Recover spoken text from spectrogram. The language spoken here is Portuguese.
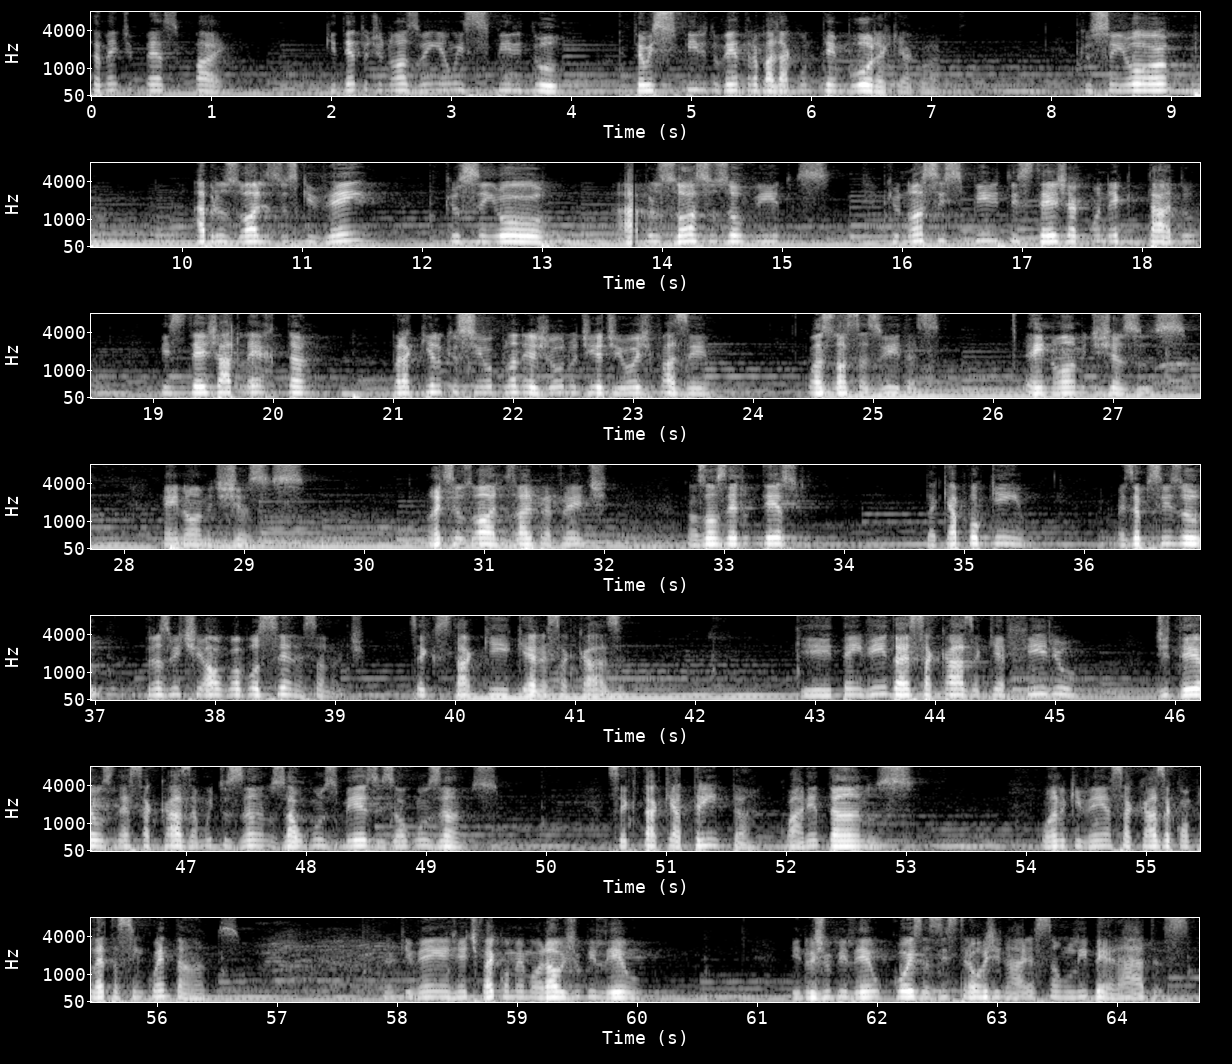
também te peço, Pai, que dentro de nós venha um espírito, teu espírito venha trabalhar com temor aqui agora. Que o Senhor abra os olhos dos que vêm, que o Senhor abra os nossos ouvidos, que o nosso espírito esteja conectado, esteja alerta para aquilo que o Senhor planejou no dia de hoje fazer com as nossas vidas. Em nome de Jesus. Em nome de Jesus. Ante seus olhos, olhe para frente. Nós vamos ler o texto daqui a pouquinho. Mas eu preciso transmitir algo a você nessa noite. Você que está aqui, que é nessa casa, que tem vindo a essa casa, que é filho de Deus nessa casa há muitos anos, alguns meses, alguns anos. Você que está aqui há 30, 40 anos. O ano que vem essa casa completa 50 anos. Ano que vem a gente vai comemorar o jubileu. E no jubileu coisas extraordinárias são liberadas.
